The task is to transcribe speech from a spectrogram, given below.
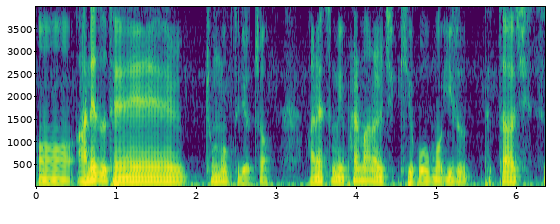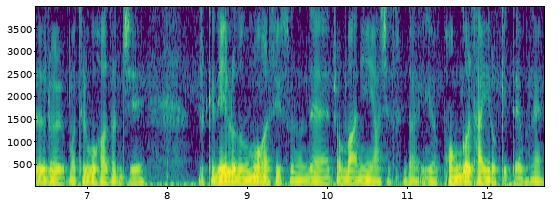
어, 안 해도 될 종목들이었죠. 안 했으면 이 8만 원을 지키고 뭐 이수 페타시스를 뭐 들고 가든지 이렇게 내일로 넘어갈 수 있었는데 좀 많이 아쉽습니다. 이게 번 걸 다 잃었기 때문에.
